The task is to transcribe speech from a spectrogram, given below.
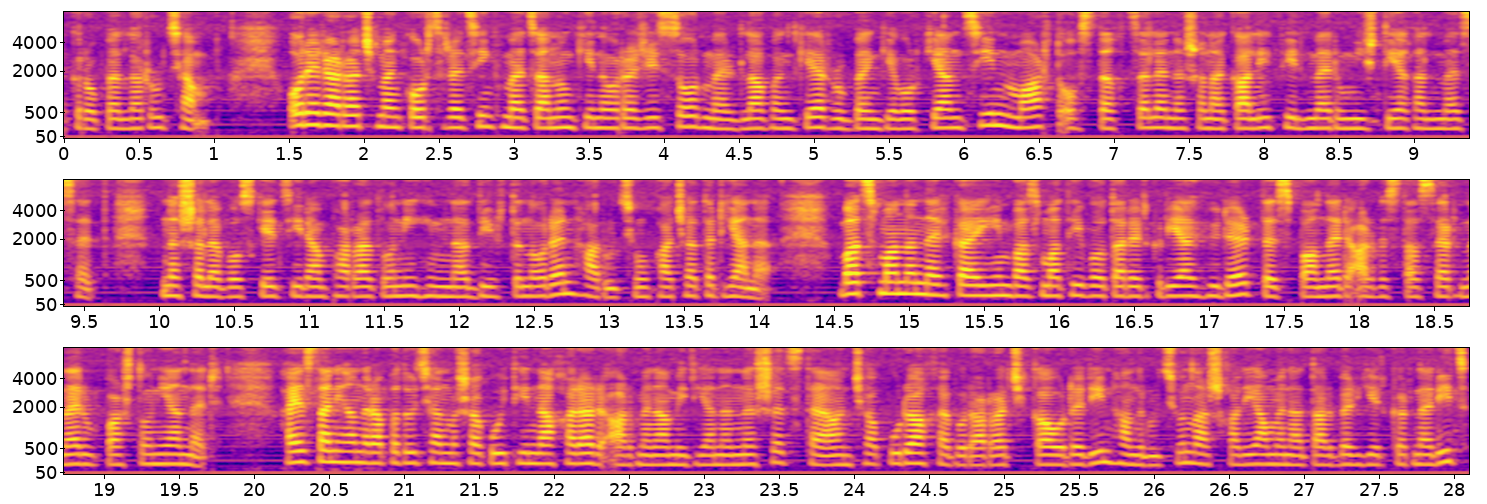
1 րոպե լռությամբ։ Օրեր առաջ մենք կորցրեցինք մեծանուն կինոռեժիսոր մեր լավ ընկեր Ռուբեն Գևորգյանցին, մարդ ով ստեղծել է նշանակալի ֆիլմեր ու միշտ եղել մեզ հետ։ Նշել է Ոսկե Ծիրան փառատոնի հիմնադիր տնորեն Հարություն Խաչատրյանը։ Բացմանը ներկայային բազմաթիվ օտարերկրյա հյուր քույրեր, դեսպաններ, արվեստասերներ ու պաշտոնյաներ։ Հայաստանի Հանրապետության մշակույթի նախարար Արմեն Ամիրյանը նշեց, թե անչափ ուրախ է, որ առաջիկա օրերին հանրություն աշխարհի ամենատարբեր երկրներից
